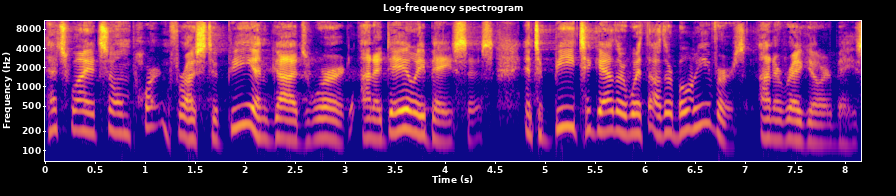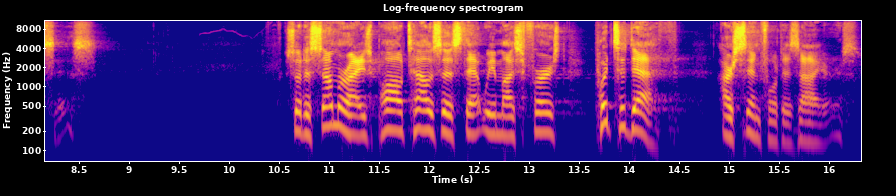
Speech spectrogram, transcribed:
That's why it's so important for us to be in God's Word on a daily basis and to be together with other believers on a regular basis. So, to summarize, Paul tells us that we must first put to death our sinful desires.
